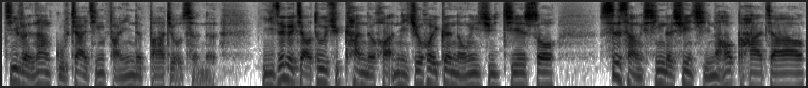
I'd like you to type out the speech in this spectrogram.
基本上股价已经反映了八九成了。以这个角度去看的话，你就会更容易去接收市场新的讯息，然后把它加到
